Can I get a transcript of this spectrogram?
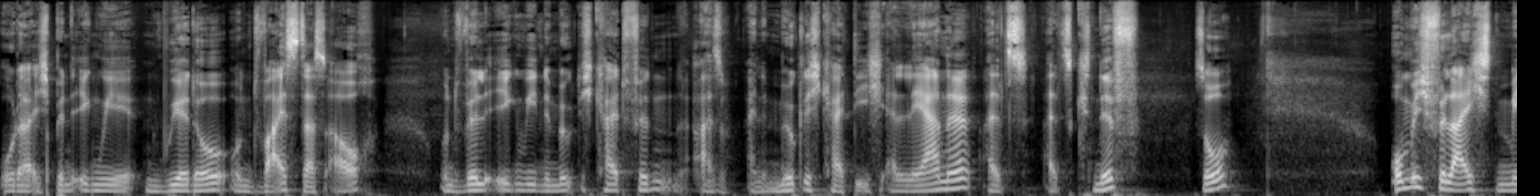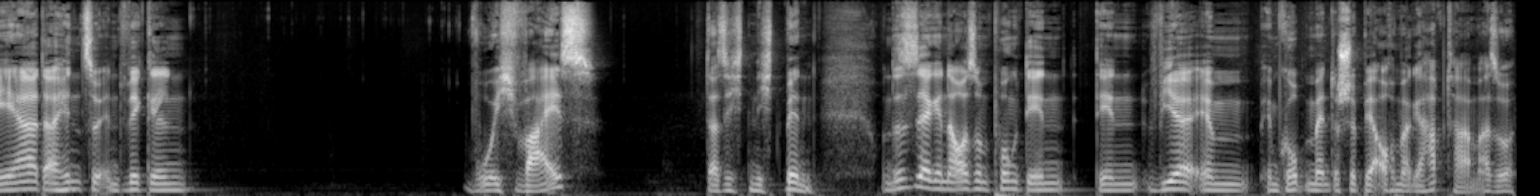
oder ich bin irgendwie ein Weirdo und weiß das auch und will irgendwie eine Möglichkeit finden, also eine Möglichkeit, die ich erlerne als, als Kniff, so, um mich vielleicht mehr dahin zu entwickeln, wo ich weiß, dass ich nicht bin. Und das ist ja genau so ein Punkt, den, den wir im, im Gruppenmentorship ja auch immer gehabt haben. Also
